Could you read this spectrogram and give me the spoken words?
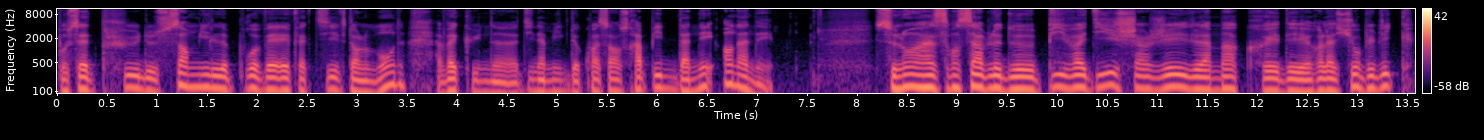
possèdent plus de 100 000 brevets effectifs dans le monde avec une dynamique de croissance rapide d'année en année. Selon un responsable de BYD chargé de la marque et des relations publiques,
